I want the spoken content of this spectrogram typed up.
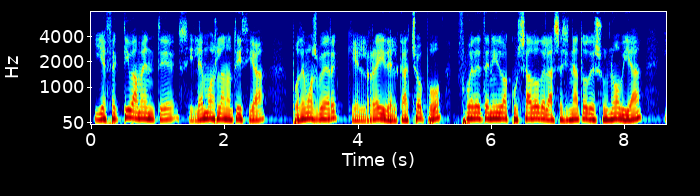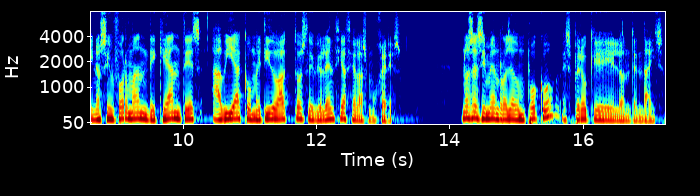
Y efectivamente, si leemos la noticia, podemos ver que el rey del cachopo fue detenido acusado del asesinato de su novia y nos informan de que antes había cometido actos de violencia hacia las mujeres. No sé si me he enrollado un poco, espero que lo entendáis.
